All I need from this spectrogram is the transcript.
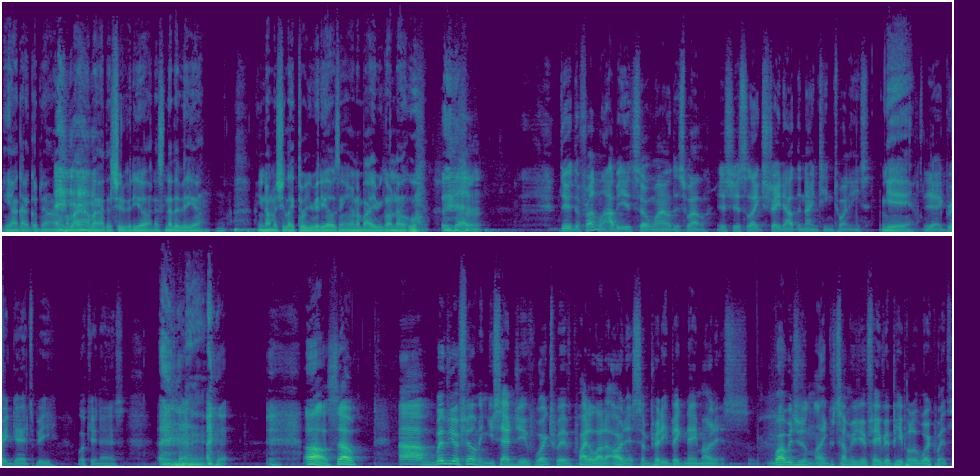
Yeah, I gotta go down. I might, I might have to shoot a video. And that's another video. You know, I'm gonna shoot like three videos in here. Nobody even gonna know who. Dude, the front lobby is so wild as well. It's just like straight out the 1920s. Yeah. Yeah, Great Gatsby looking ass. Oh, so um, with your filming, you said you've worked with quite a lot of artists, some pretty big name artists. What would you like some of your favorite people to work with?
